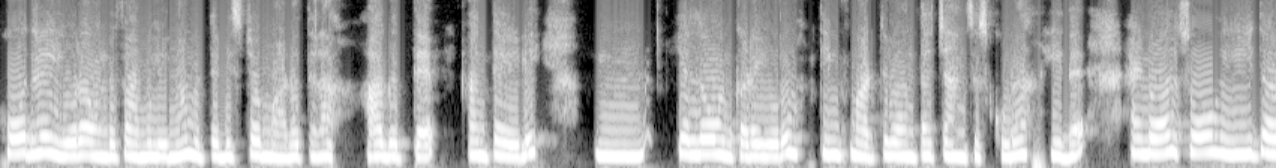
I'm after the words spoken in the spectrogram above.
ಹೋದ್ರೆ ಇವರ ಒಂದು ಫ್ಯಾಮಿಲಿನ ಮತ್ತೆ ಡಿಸ್ಟರ್ಬ್ ಮಾಡೋ ತರ ಆಗತ್ತೆ ಅಂತ ಹೇಳಿ, ಹ್ಮ್, ಎಲ್ಲೋ ಒಂದ್ ಕಡೆ ಇವರು ಥಿಂಕ್ ಮಾಡ್ತಿರುವಂತ ಚಾನ್ಸಸ್ ಕೂಡ ಇದೆ. ಅಂಡ್ ಆಲ್ಸೋ ಈ ತರ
